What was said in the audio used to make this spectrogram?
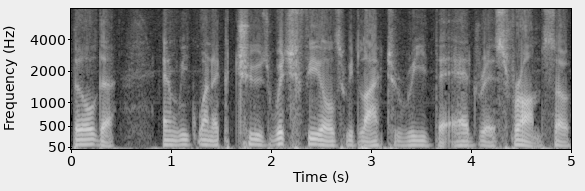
builder and we want to choose which fields we'd like to read the address from. So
